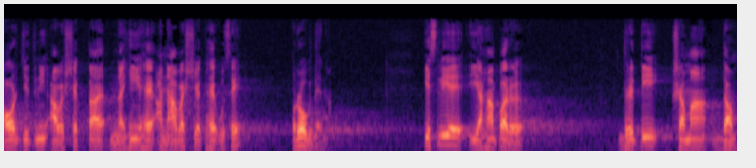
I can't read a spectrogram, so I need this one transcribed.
और जितनी आवश्यकता नहीं है, अनावश्यक है, उसे रोक देना। इसलिए यहाँ पर धृति क्षमा दम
